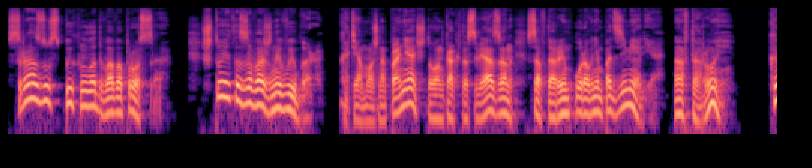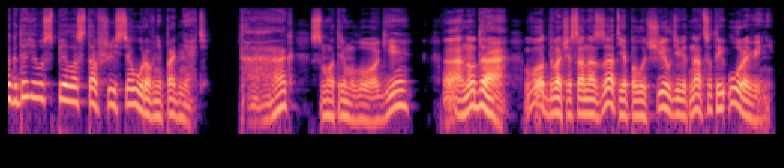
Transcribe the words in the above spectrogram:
сразу вспыхнуло два вопроса. Что это за важный выбор? Хотя можно понять, что он как-то связан со вторым уровнем подземелья. А второй? Когда я успел оставшиеся уровни поднять? Так, смотрим логи. А, ну да, вот два часа назад я получил девятнадцатый уровень.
